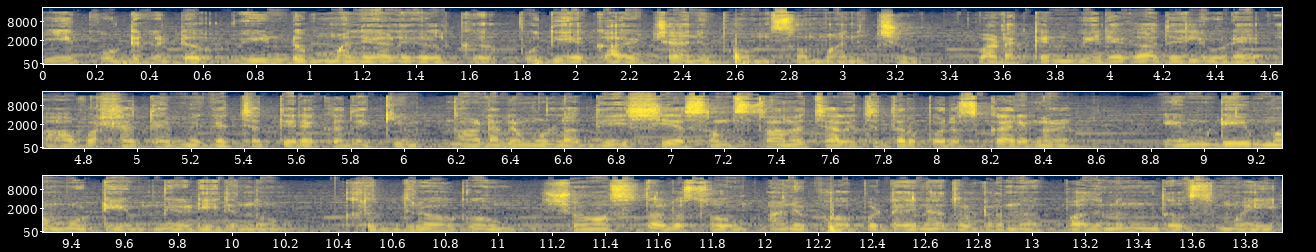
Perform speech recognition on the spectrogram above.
ഈ കൂട്ടുകെട്ട് വീണ്ടും മലയാളികൾക്ക് പുതിയ കാഴ്ചാനുഭവം സമ്മാനിച്ചു. വടക്കൻ വീരഗാഥയിലൂടെ ആ വർഷത്തെ മികച്ച തിരക്കഥയ്ക്കും നടനുമുള്ള ദേശീയ സംസ്ഥാന ചലച്ചിത്ര പുരസ്കാരങ്ങൾ എം ഡി മമ്മൂട്ടിയും നേടിയിരുന്നു. ഹൃദ്രോഗവും ശ്വാസതടസ്സവും അനുഭവപ്പെട്ടതിനെ തുടർന്ന് പതിനൊന്ന് ദിവസമായി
